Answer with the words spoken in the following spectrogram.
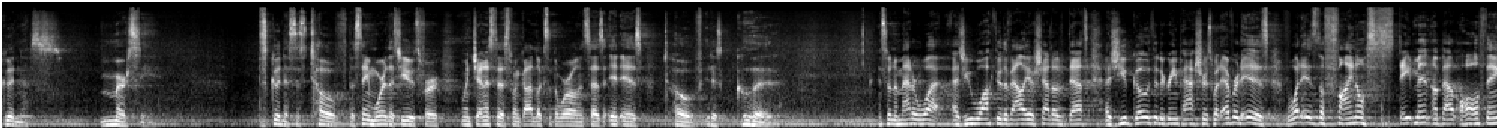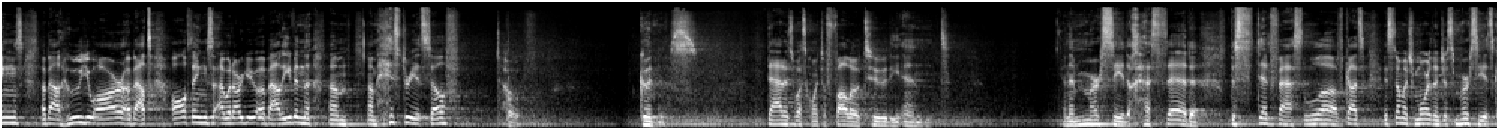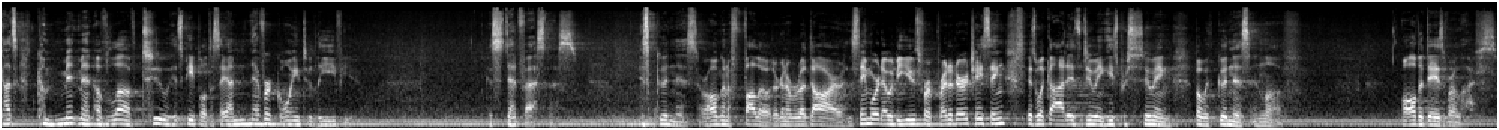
goodness, mercy. This goodness, this tov, the same word that's used for when Genesis, when God looks at the world and says, it is tov, it is good. And so, no matter what, as you walk through the valley of shadow of death, as you go through the green pastures, whatever it is, what is the final statement about all things, about who you are, about all things, I would argue, about even the um, um, history itself? Tov. Goodness that is what's going to follow to the end. And then mercy, the chesed, the steadfast love. God's, it's so much more than just mercy. It's God's commitment of love to his people to say, I'm never going to leave you. His steadfastness, his goodness are all going to follow. They're going to radaf. The same word that would be used for a predator chasing is what God is doing. He's pursuing, but with goodness and love. All the days of our lives.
